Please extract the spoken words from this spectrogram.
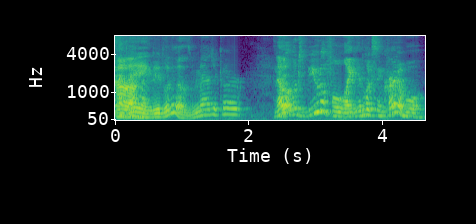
Uh, dang, dude. Look at those Magikarp. No, it looks beautiful. Like it looks incredible.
